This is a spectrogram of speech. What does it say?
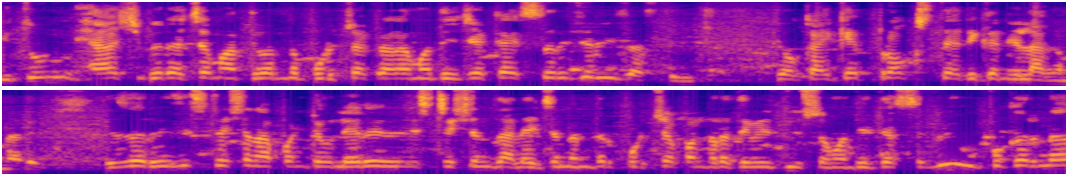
इथून ह्या शिबिराच्या माध्यमातून पुढच्या काळामध्ये जे काही सर्जरीज असतील किंवा काही काही प्रॉक्स त्या ठिकाणी लागणार आहेत. त्याचं रजिस्ट्रेशन आपण ठेवलेलं रजिस्ट्रेशन झाल्याच्यानंतर पुढच्या पंधरा ते वीस दिवसामध्ये त्या सगळी उपकरणं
